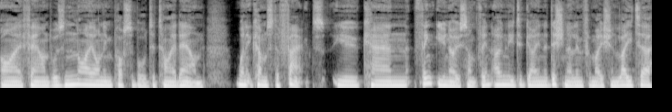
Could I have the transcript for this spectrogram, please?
I found was nigh on impossible to tie down. When it comes to facts, you can think you know something only to gain additional information later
